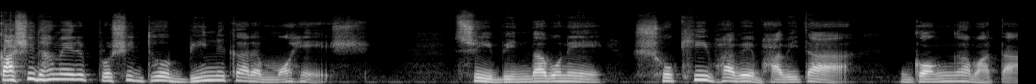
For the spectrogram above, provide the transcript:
কাশীধামের প্রসিদ্ধ বিনকার মহেশ, শ্রী বৃন্দাবনে সখীভাবে ভাবিতা গঙ্গা মাতা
